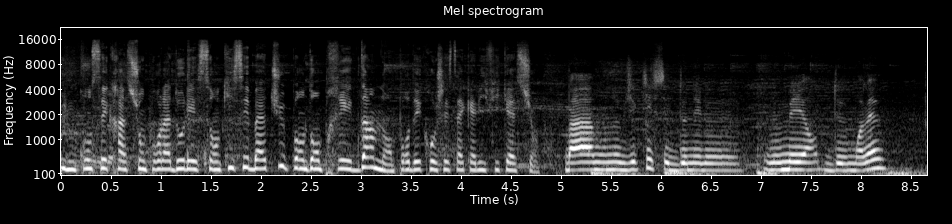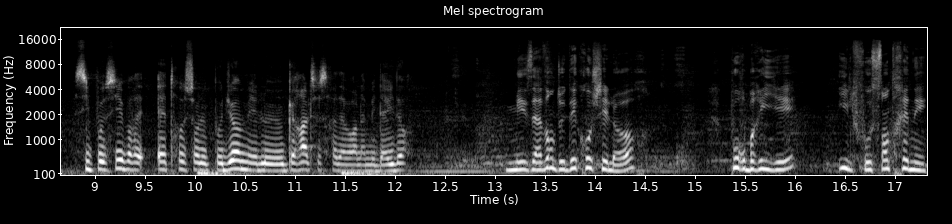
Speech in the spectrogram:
Une consécration pour l'adolescent qui s'est battu pendant près d'un an pour décrocher sa qualification. Bah, mon objectif, c'est de donner le, le meilleur de moi-même. Si possible, être sur le podium et le Graal, ce serait d'avoir la médaille d'or. Mais avant de décrocher l'or, pour briller, il faut s'entraîner.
